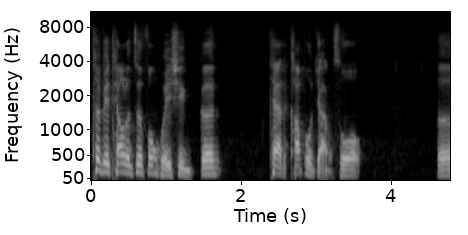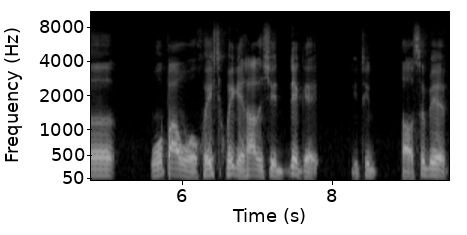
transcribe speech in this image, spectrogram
特别挑了这封回信跟 Ted Couple 讲说，呃，我把我回回给他的信念给你听啊，顺便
